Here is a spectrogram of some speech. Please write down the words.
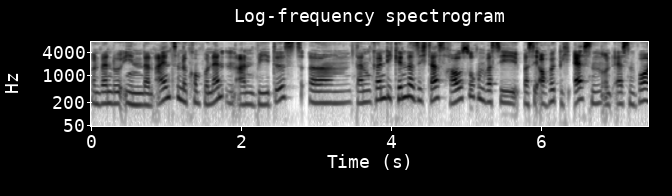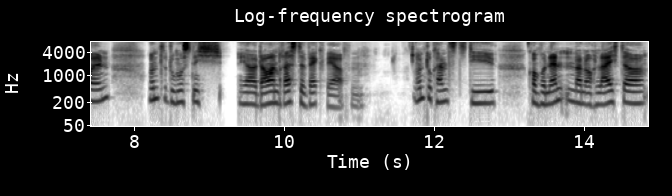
Und wenn du ihnen dann einzelne Komponenten anbietest, ähm, dann können die Kinder sich das raussuchen, was sie, was sie auch wirklich essen und essen wollen. Und du musst nicht ja dauernd Reste wegwerfen. Und du kannst die Komponenten dann auch leichter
